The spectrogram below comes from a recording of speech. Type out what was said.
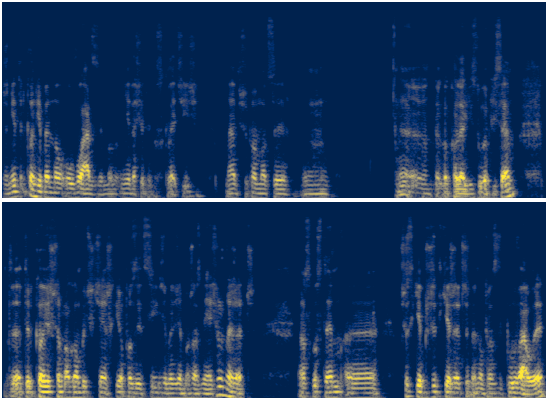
że nie tylko nie będą u władzy, bo nie da się tego sklecić, nawet przy pomocy e, tego kolegi z długopisem, tylko jeszcze mogą być w ciężkiej opozycji, gdzie będzie można zmieniać różne rzeczy. W związku z tym e, wszystkie brzydkie rzeczy będą teraz wypływały,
